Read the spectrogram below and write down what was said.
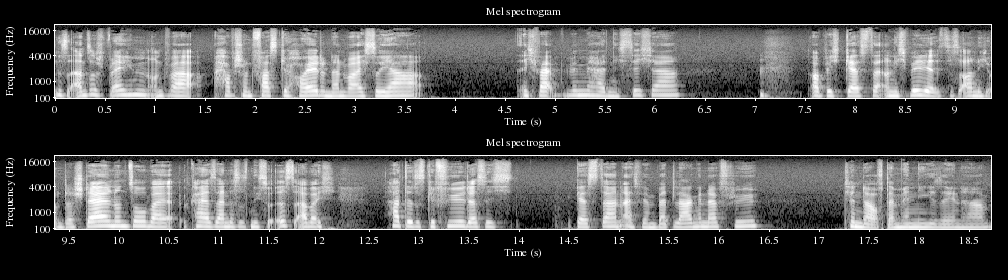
das anzusprechen und war, habe schon fast geheult und dann war ich so, ja, ich war, bin mir halt nicht sicher, ob ich gestern, und ich will jetzt das auch nicht unterstellen und so, weil kann ja sein, dass es nicht so ist, aber ich hatte das Gefühl, dass ich gestern, als wir im Bett lagen in der Früh, Tinder auf deinem Handy gesehen habe.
